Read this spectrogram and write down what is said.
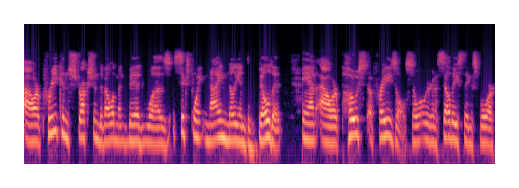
Our pre-construction development bid was 6.9 million to build it and our post appraisal. So what we were going to sell these things for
